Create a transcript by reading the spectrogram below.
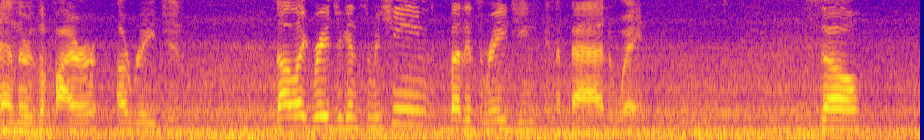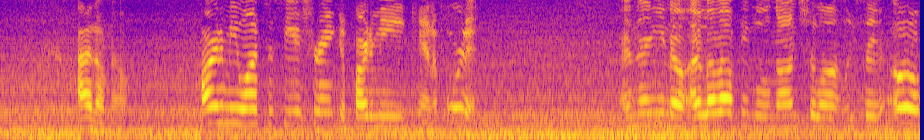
And there's a fire a raging. Not like Rage Against the Machine, but it's raging in a bad way. So, I don't know. Part of me wants to see it shrink, a part of me can't afford it. And then, you know, I love how people nonchalantly say, oh,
